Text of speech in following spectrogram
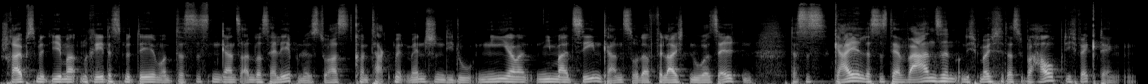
schreibst mit jemandem, redest mit dem und das ist ein ganz anderes Erlebnis. Du hast Kontakt mit Menschen, die du nie, niemals sehen kannst oder vielleicht nur selten. Das ist geil, das ist der Wahnsinn und ich möchte das überhaupt nicht wegdenken.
